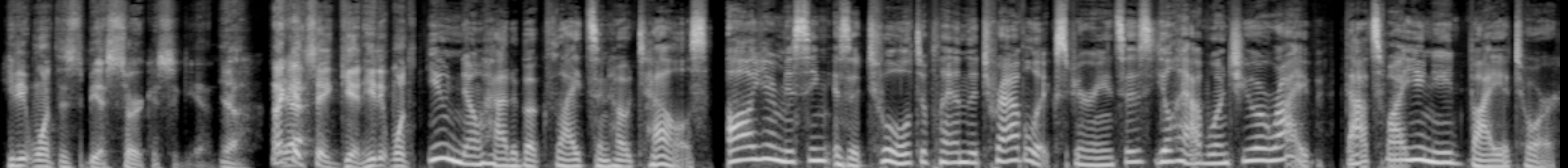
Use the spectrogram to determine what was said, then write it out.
he didn't want this to be a circus again. Yeah. I Yeah. can say again, he didn't want You know how to book flights and hotels. All you're missing is a tool to plan the travel experiences you'll have once you arrive. That's why you need Viator.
